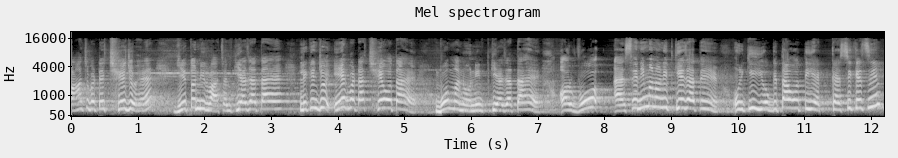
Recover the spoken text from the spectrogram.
पाँच बटे छ जो है, ये तो निर्वाचन किया जाता है, लेकिन जो एक बटा छ होता है, वो मनोनीत किया जाता है, और वो ऐसे नहीं मनोनीत किए जाते हैं, उनकी योग्यता होती है, कैसी कैसी?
